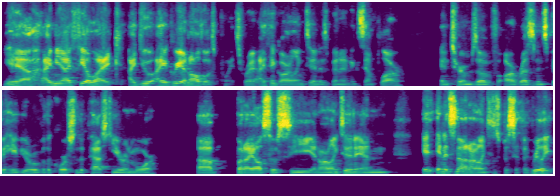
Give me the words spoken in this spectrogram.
Yeah. I mean, I feel like I do, I agree on all those points, right? I think Arlington has been an exemplar in terms of our residents' behavior over the course of the past year and more. Uh, but I also see in Arlington and it, and it's not Arlington specific. Really,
